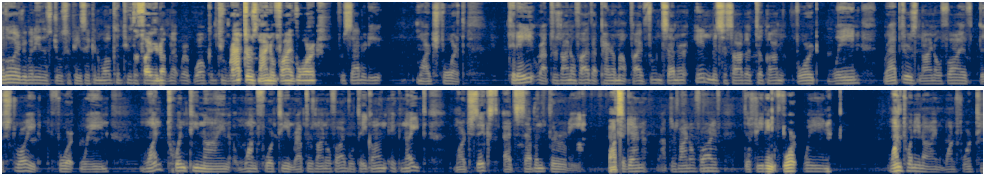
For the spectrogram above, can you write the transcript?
Hello, everybody. This is Joseph Pasek, and welcome to the Fired Up Network. Welcome to Raptors 905 War for Saturday, March 4th. Today, Raptors 905 at Paramount Fine Food Center in Mississauga took on Fort Wayne. Raptors 905 destroyed Fort Wayne 129 114. Raptors 905 will take on Ignite March 6th at 7:30. Once again, Raptors 905 defeating Fort Wayne 129 114.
